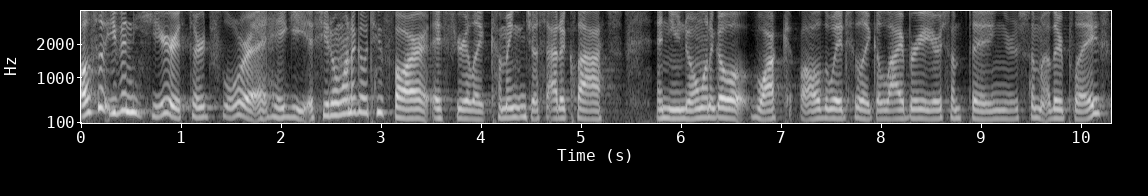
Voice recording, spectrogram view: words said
also, even here, third floor at Hagey, if you don't want to go too far, if you're like coming just out of class and you don't want to go walk all the way to like a library or something or some other place,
